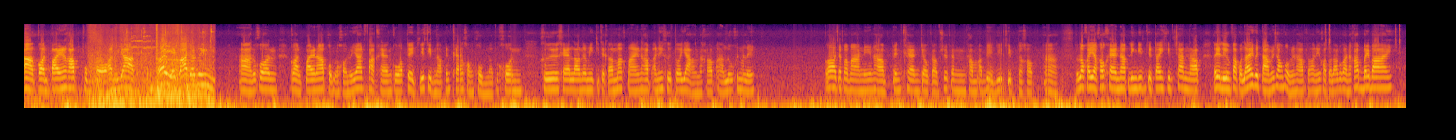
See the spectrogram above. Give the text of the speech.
อ่าก่อนไปนะครับ ผมขออนุญาต เฮ้ยไอ้บ้าเดริงอ่าทุกคนก่อนไปนะครับผมขออนุญาตฝากแคนโกอัปเดต20นะเป็นแคนของผมนะทุกคนคือแคนเราเนี่ยมีกิจกรรมมากมายนะครับ อันนี้คือตัวอย่างนะครับ อ่ารูปขึ้นมาเลย ก็จะประมาณนี้นะครับ เป็นแคนเกี่ยวกับช่วยกันทำอัปเดต 20 นะครับ อ่าแล้วเราใครอยากเข้าแคนนะครับ ลิงก์ดิจิตใต้คลิปชั่นนะครับ แล้วอย่าลืมฝากกดไลค์กดติดตามให้ช่องผมนะครับ ตอนนี้ขอตัวลาไปก่อนนะครับ บ๊ายบาย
